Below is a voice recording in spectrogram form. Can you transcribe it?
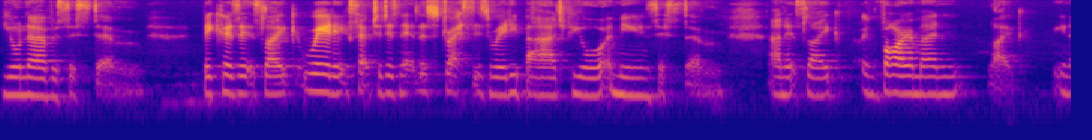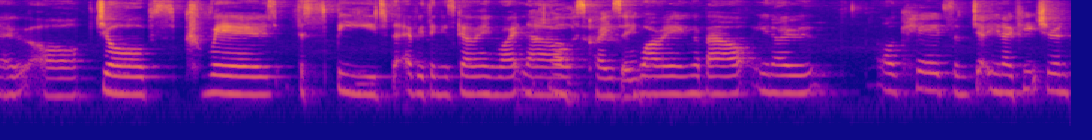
your nervous system. Because it's like really accepted, isn't it? That stress is really bad for your immune system. And it's like environment, like, you know, our jobs, careers, the speed that everything is going right now oh, it's crazy. worrying about you know our kids and you know future and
